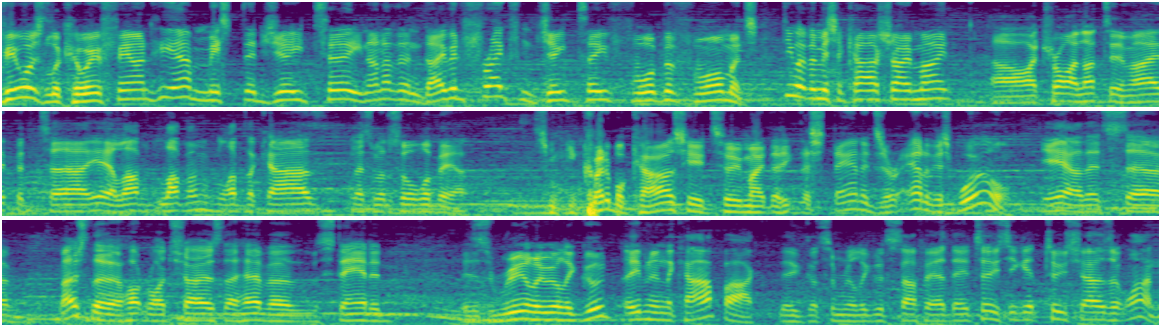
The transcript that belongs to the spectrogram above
Viewers, look who we've found here, Mr. GT, none other than David Frake from GT Ford Performance. Do you ever miss a car show, mate? Oh, I try not to, mate, but uh, yeah, love love them, love the cars. That's what it's all about. Some incredible cars here too, mate. The, the standards are out of this world. Yeah, that's uh, most of the hot rod shows they have a the standard is really really good. Even in the car park, they've got some really good stuff out there too. So you get two shows at one,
